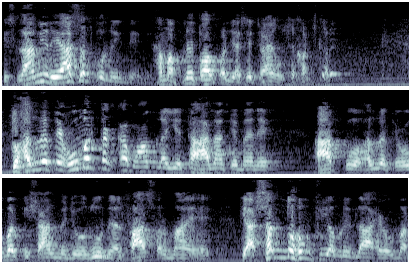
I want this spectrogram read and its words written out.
اسلامی ریاست کو نہیں دیں گے۔ ہم اپنے طور پر جیسے چاہیں اسے خرچ کریں۔ تو حضرت عمر تک کا معاملہ یہ تھا، حالانکہ میں نے آپ کو حضرت عمر کی شان میں جو حضور نے الفاظ فرمائے ہیں کہ اشد ہم فی امر اللہ عمر،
